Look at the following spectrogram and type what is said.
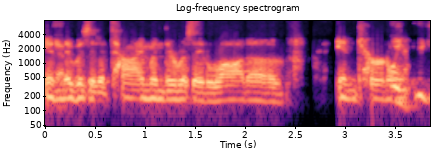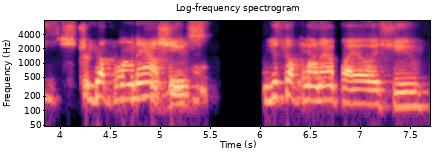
and Yep. it was at a time when there was a lot of internal We, we just, str- we got blown out. issues. We just got blown out by OSU.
